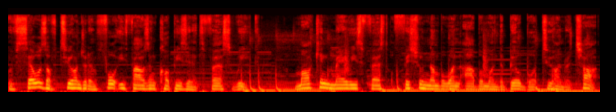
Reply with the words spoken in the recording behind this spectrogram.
with sales of 240,000 copies in its first week, marking Mary's first official number 1 album on the Billboard 200 chart.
